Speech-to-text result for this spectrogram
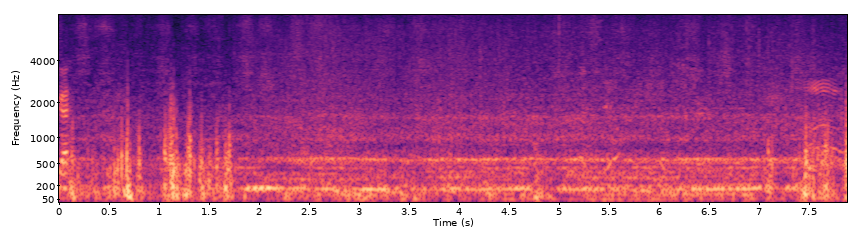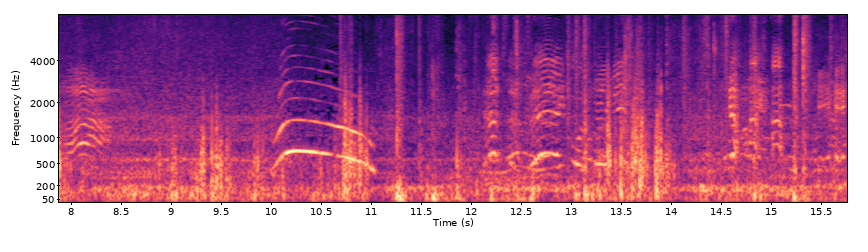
Okay. That's a big one, baby!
